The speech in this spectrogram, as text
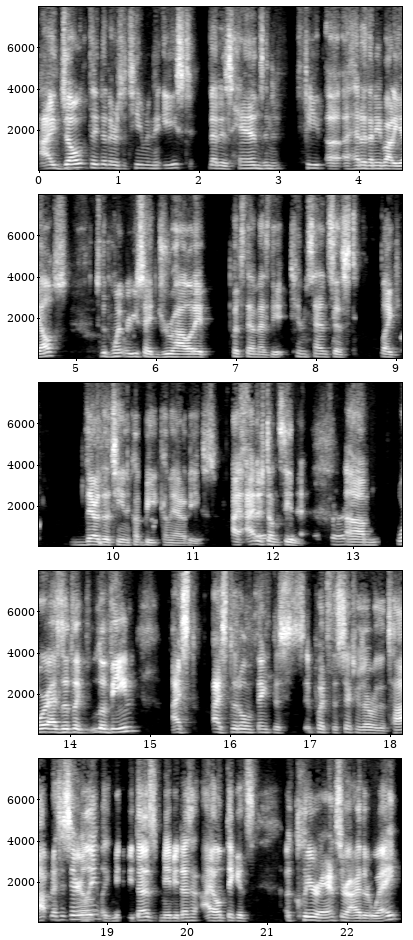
I don't think that there's a team in the East that is hands and feet uh, ahead of anybody else to the point where you say Jrue Holiday puts them as the consensus, like they're the team that beat coming out of the East. I, I just don't see that. Um, whereas with like LaVine, I I still don't think this it puts the Sixers over the top necessarily. Like maybe it does, maybe it doesn't. I don't think it's a clear answer either way.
